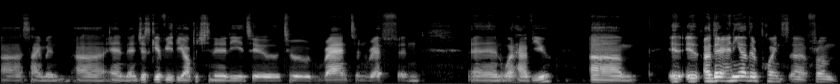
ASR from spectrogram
uh, Simon, uh, and and just give you the opportunity to to rant and riff and and what have you. Um, are there any other points uh, from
